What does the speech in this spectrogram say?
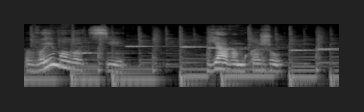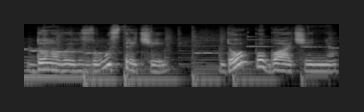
ви молодці! Я вам кажу до нових зустрічей, до побачення!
